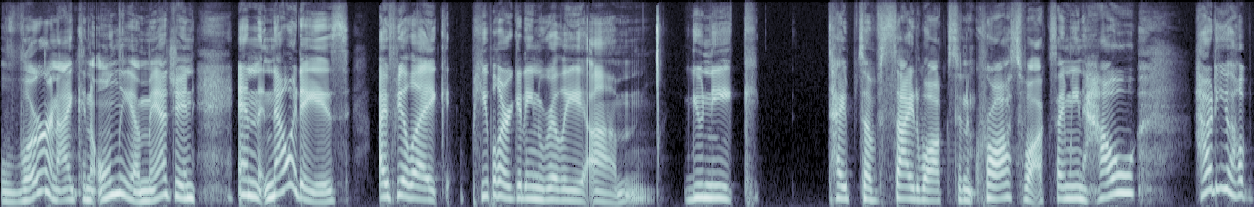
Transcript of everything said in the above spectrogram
learn. I can only imagine. And nowadays, I feel like people are getting really um, unique types of sidewalks and crosswalks. I mean, how how do you help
